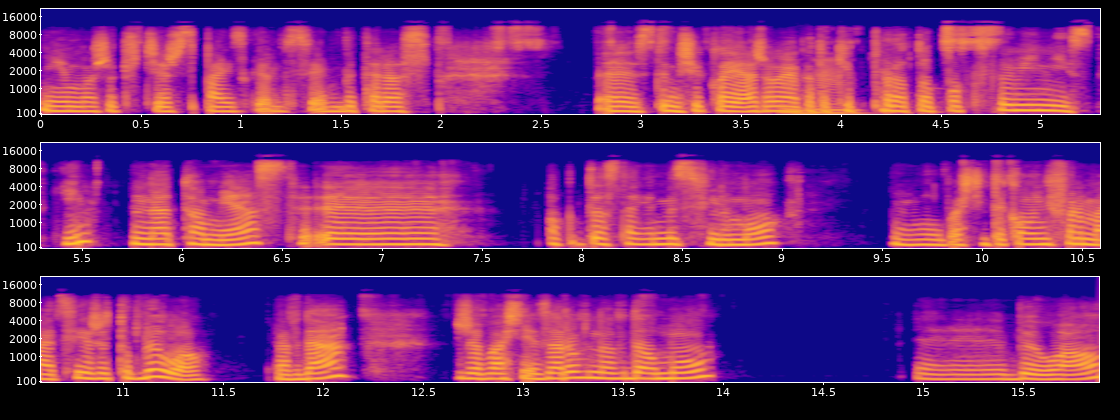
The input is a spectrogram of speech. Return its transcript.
mimo że przecież Spice Girls jakby teraz e, z tym się kojarzą jako mhm. takie protopop feministki. Natomiast yy, dostajemy z filmu yy, właśnie taką informację, że to było, prawda? Że właśnie zarówno w domu yy, było,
